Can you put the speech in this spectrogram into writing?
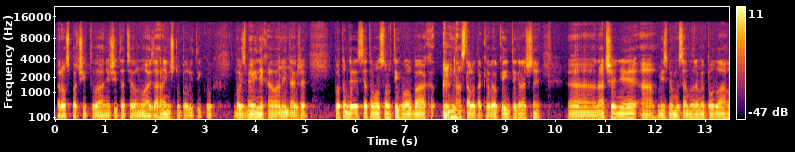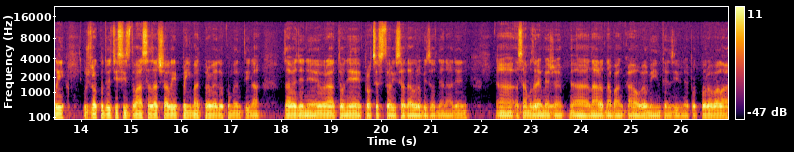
rozpačitú a nečitateľnú aj zahraničnú politiku. Boli sme vynechávaní, mm. takže po tom 98. v tých voľbách nastalo také veľké integračné e, nadšenie a my sme mu samozrejme podláhli. Už v roku 2002 sa začali príjmať prvé dokumenty na zavedenie eura. To nie je proces, ktorý sa dá urobiť zo dňa na deň. A samozrejme, že e, Národná banka ho veľmi intenzívne podporovala.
